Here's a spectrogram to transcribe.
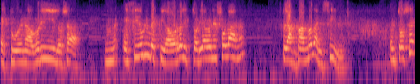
estuve en Abril, o sea, he sido un investigador de la historia venezolana plasmándola en cine. Entonces,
